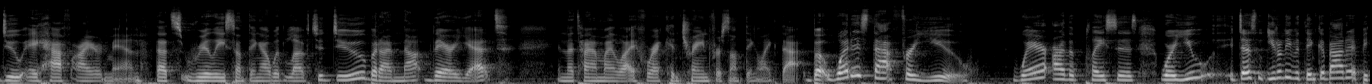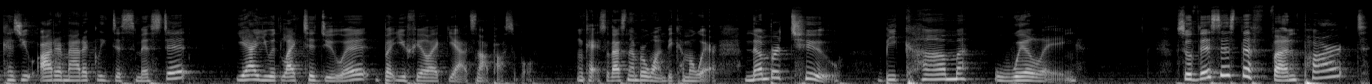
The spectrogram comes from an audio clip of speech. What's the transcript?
do a half Ironman. That's really something I would love to do, but I'm not there yet. in the time of my life where I can train for something like that. But what is that for you? Where are the places where you it doesn't you don't even think about it because you automatically dismissed it? Yeah, you would like to do it, but you feel like yeah, it's not possible. Okay, so that's number 1, become aware. Number 2, become willing. So this is the fun part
